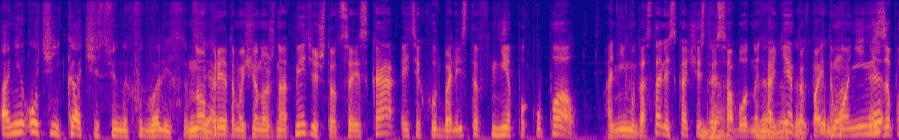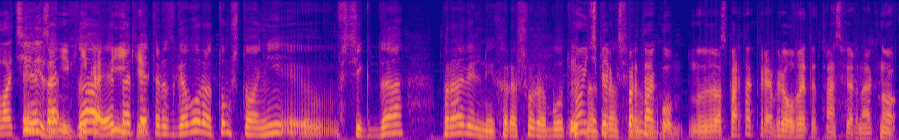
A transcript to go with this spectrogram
они очень качественных футболистов Но взяли. при этом еще нужно отметить, что ЦСКА этих футболистов не покупал. Они ему достались в качестве Да, свободных да, да, агентов, да. поэтому Но они не э- заплатили за это- них да, ни это копейки. опять разговор о том, что они э, всегда правильно и хорошо работают Ну и теперь к Спартаку. Ну, Спартак приобрел в это трансферное окно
